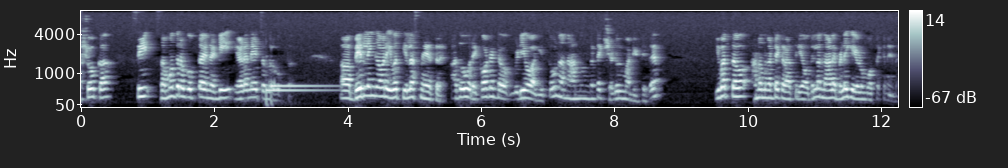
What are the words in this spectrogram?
Ashoka C Samudragupta ಎನ್ನ ಡಿ ಎರಡನೇ ಚಂದ್ರಗುಪ್ತ. ಬೀರ್ಲಿಂಗ್ ಅವರ ಇವತ್ತಿಲ್ಲ ಸ್ನೇಹಿತರೆ. ಅದು ರೆಕಾರ್ಡೆಡ್ ವಿಡಿಯೋ ಆಗಿತ್ತು. ನಾನು ಹನ್ನೊಂದು ಗಂಟೆಗೆ ಶೆಡ್ಯೂಲ್ ಮಾಡಿ ಇಟ್ಟಿದ್ದೆ ಇವತ್ತು ಹನ್ನೊಂದು ಗಂಟೆಗೆ ರಾತ್ರಿ ಯಾವುದಿಲ್ಲ, ನಾಳೆ ಬೆಳಿಗ್ಗೆ ಏಳು ಮೂವತ್ತಕ್ಕೆ ಇದೆ.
